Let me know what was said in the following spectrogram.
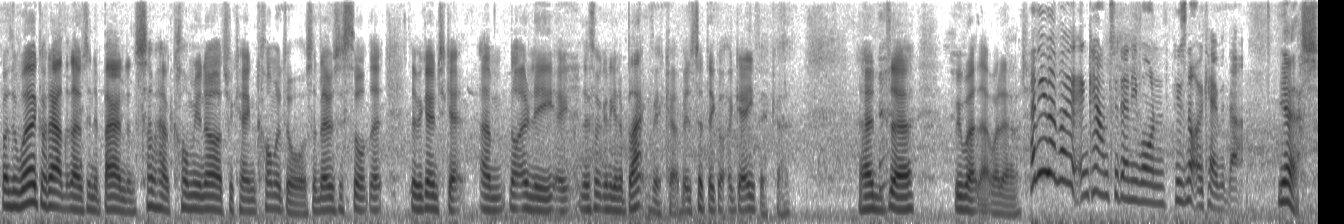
well, the word got out that I was in a band, and somehow communards became commodores, and there was this thought that they were going to get um, not only a, they thought they were going to get a black vicar, but instead they got a gay vicar, and uh, we worked that one out. Have you ever encountered anyone who's not okay with that? Yes,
